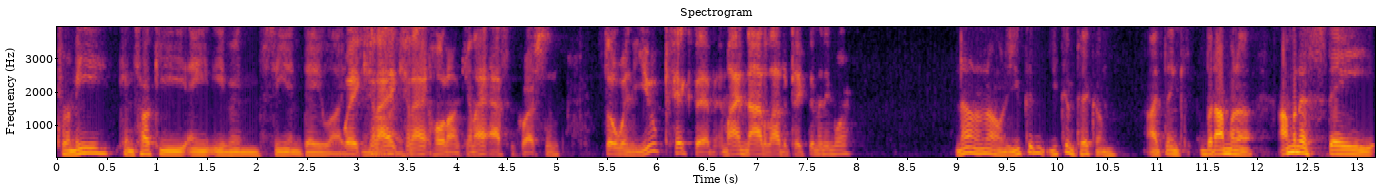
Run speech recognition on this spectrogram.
for me, Kentucky ain't even seeing daylight. Wait, can I can I hold on? Can I ask a question? So when you pick them, am I not allowed to pick them anymore? No, no, no. You can you can pick them. I think, but I'm gonna I'm gonna stay.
